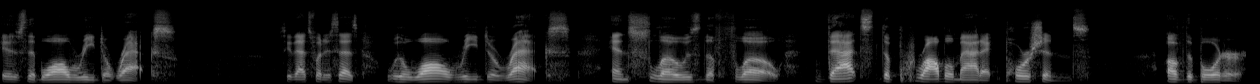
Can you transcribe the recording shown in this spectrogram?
Is the wall redirects. See, that's what it says. The wall redirects and slows the flow. That's the problematic portions of the border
